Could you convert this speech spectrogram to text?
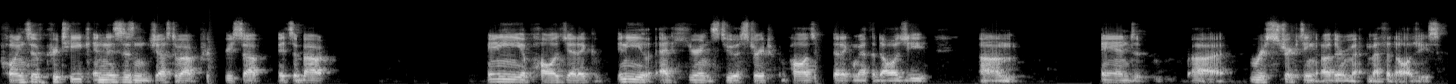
points of critique. And this isn't just about presup; it's about any apologetic, any adherence to a strict apologetic methodology, um, and uh, restricting other me- methodologies.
